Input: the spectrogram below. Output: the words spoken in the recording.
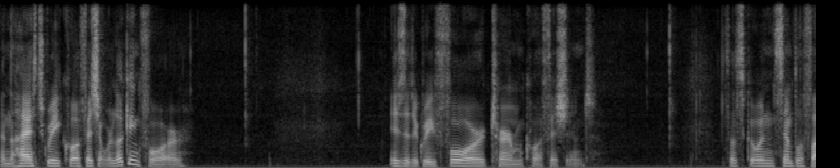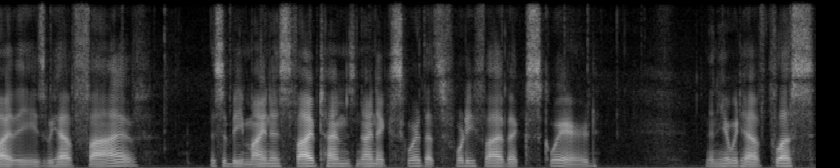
and the highest degree coefficient we're looking for is the degree 4 term coefficient. So let's go ahead and simplify these. We have 5. This would be minus 5 times 9x squared. That's 45x squared. Then here we'd have plus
